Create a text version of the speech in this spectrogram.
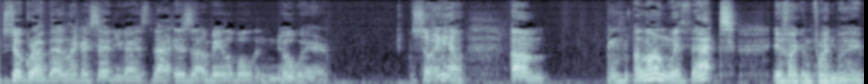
still grab that, and like I said, you guys, that is available nowhere. So anyhow, um, along with that, if I can find my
